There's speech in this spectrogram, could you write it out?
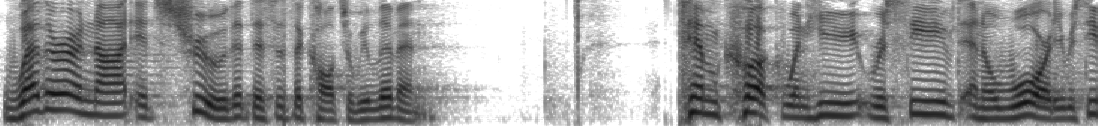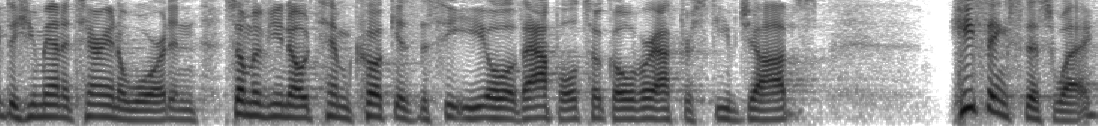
whether or not it's true that this is the culture we live in. Tim Cook, when he received an award, he received a humanitarian award, and some of you know Tim Cook is the CEO of Apple, took over after Steve Jobs. He thinks this way.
